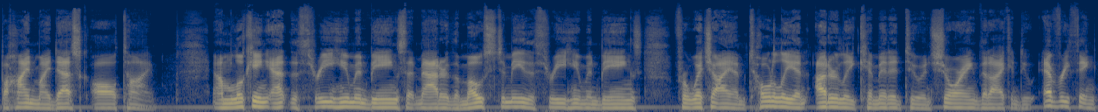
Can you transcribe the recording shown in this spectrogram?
behind my desk all time. I'm looking at the three human beings that matter the most to me, the three human beings for which I am totally and utterly committed to ensuring that I can do everything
